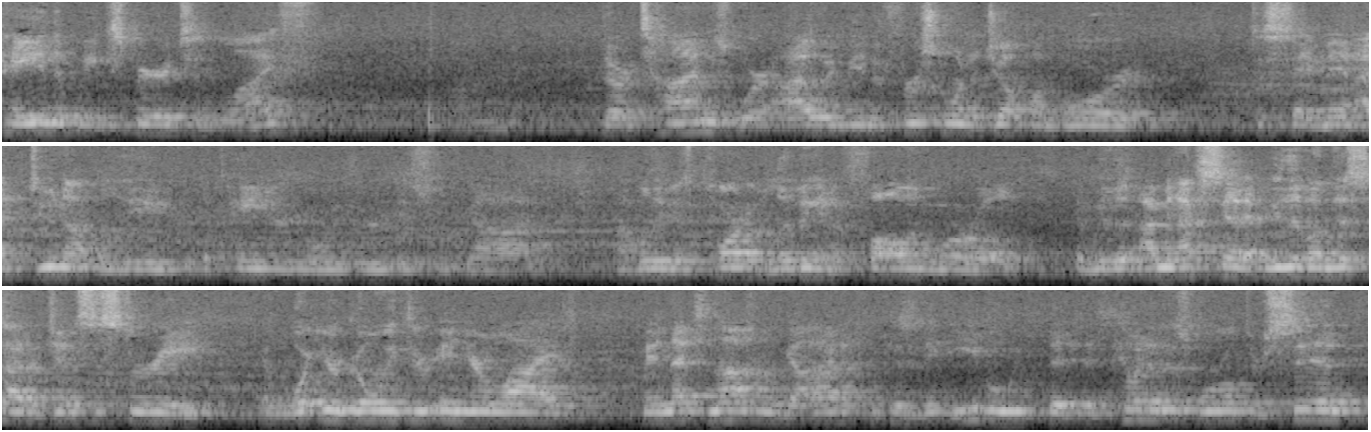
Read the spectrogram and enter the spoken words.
pain that we experience in life. Um, there are times where I would be the first one to jump on board to say, man, I do not believe that the pain you're going through is from God. I believe it's part of living in a fallen world. That we li- I mean, I've said it. We live on this side of Genesis 3, and what you're going through in your life, man, that's not from God. It's because of the evil that's coming into this world through sin,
